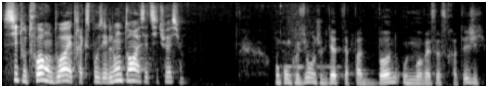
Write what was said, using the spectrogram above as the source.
si toutefois on doit être exposé longtemps à cette situation. En conclusion, Juliette, il n'y a pas de bonne ou de mauvaise stratégie.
